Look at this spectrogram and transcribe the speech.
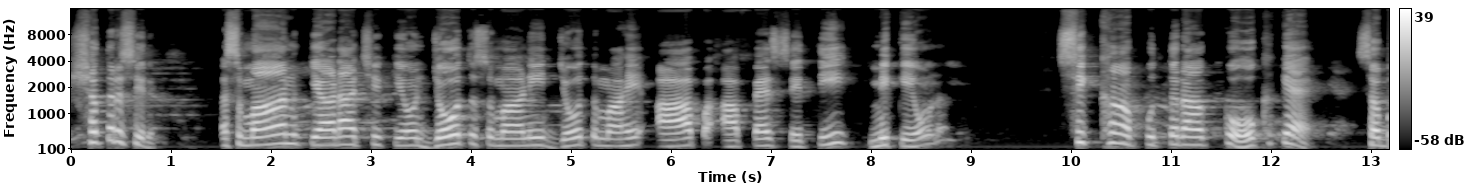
ਛਤਰ ਸਿਰ। ਅਸਮਾਨ ਕਿਆੜਾ ਛਿਕਿਓ, ਜੋਤ ਸਮਾਣੀ, ਜੋਤ ਮਾਹੇ, ਆਪ ਆਪੈ ਸੇਤੀ ਮਿਕਿਓਨ ਸਿੱਖਾਂ ਪੁੱਤਰਾਂ ਘੋਖ ਕੈ, ਸਭ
